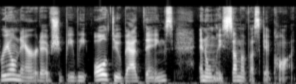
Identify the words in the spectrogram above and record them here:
real narrative should be we all do bad things and only some of us get caught.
